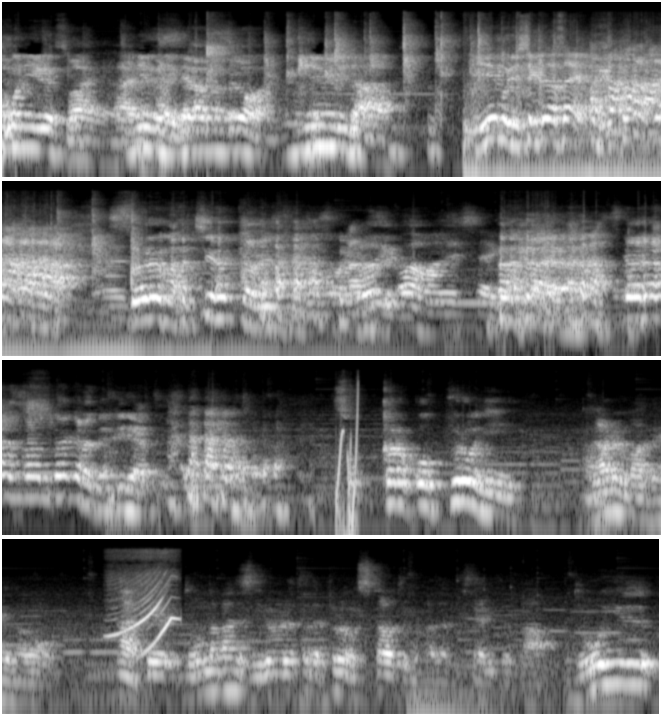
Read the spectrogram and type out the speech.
ここにいるんですよ、はいはい。居眠りがだ。居眠りしてくだ。さいそれ間違ったらいいですそれは真似したいけど。疲れ原さんだ。からできるやつからこうプロになるまでの、はい。どんな感じです？いろいろ例えばプロのスカウトの方が来たりとかどういう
